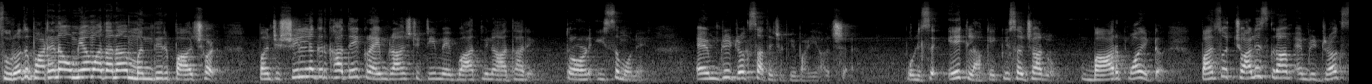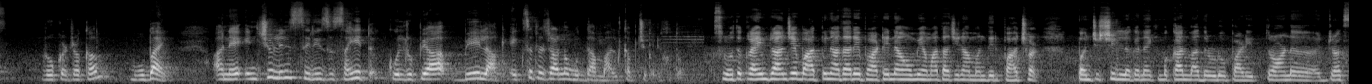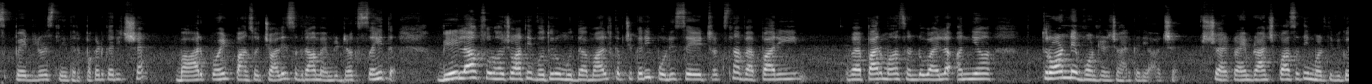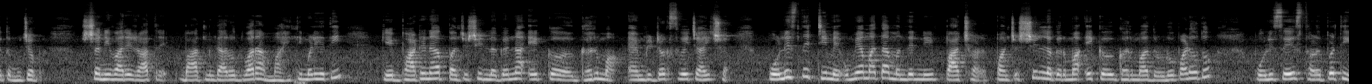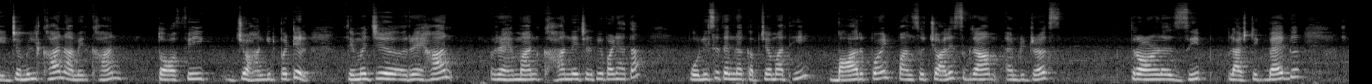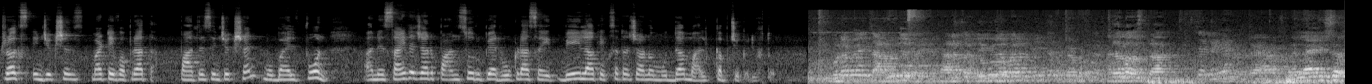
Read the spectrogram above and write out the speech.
સુરત ભાટેના ઉમિયા માતાના મંદિર પાછળ પંચશીલનગર ખાતે ક્રાઇમ બ્રાન્ચની ટીમે બાતમીના આધારે ત્રણ ઈસમોને એમડી ડ્રગ્સ સાથે ઝડપી પાડ્યા છે. પોલીસે એક લાખ એકવીસ હજારનું બાર પોઈન્ટ પાંચસો ચાલીસ ગ્રામ એમડી ડ્રગ્સ, રોકડ રકમ, મોબાઈલ અને ઇન્સ્યુલિન સિરીઝ સહિત કુલ રૂપિયા બે લાખ એકસઠ હજારનો મુદ્દા માલ કબજે કર્યો હતો. સુરત ક્રાઇમ બ્રાન્ચે બાતમીના આધારે ભાટેના ઉમિયા માતાજીના મંદિર પાછળ પંચશીલ નગરના એક મકાનમાં દરોડો પાડી ત્રણ ડ્રગ્સ પેડલર્સની ધરપકડ કરી છે. બાર પોઈન્ટ પાંચસો ચાલીસ ગ્રામ એમડી ડ્રગ્સ સહિત બે લાખ સોળ હજારથી વધુનો મુદ્દા માલ કબજે કરી પોલીસે ડ્રગ્સના વેપારી, વેપારમાં સંડોવાયેલા અન્ય ત્રણને વોન્ટેડ જાહેર કર્યા છે. શહેર ક્રાઇમ બ્રાન્ચ પાસેથી મળતી વિગતો મુજબ, શનિવારે રાત્રે બાતમીદારો દ્વારા માહિતી મળી હતી કે ભાટેના પંચશીલ નગરના એક ઘરમાં એમડી ડ્રગ્સ વેચાય છે. પોલીસની ટીમે ઉમિયા માતા મંદિરની પાછળ પંચશીલ નગરમાં એક ઘરમાં દરોડો પાડ્યો હતો. પોલીસે સ્થળ પરથી જમીલ ખાન, આમિર ખાન, તોફિક જહાંગીર પટેલ તેમજ રેહાન રહેમાન ખાનને ઝડપી પાડ્યા હતા પોલીસે તેમના કબજામાંથી બાર પોઈન્ટ પાંચસો ચાલીસ ગ્રામ એમડી ડ્રગ્સ ત્રણ zip plastic bag drugs injection માટે વપરાતા પાંત્રીસ ઇન્જેક્શન મોબાઈલ ફોન અને સાઠ હજાર પાંચસો રૂપિયા રોકડા સહિત બે લાખ એકસઠ હજારનો મુદ્દા માલ કબજે કર્યો હતો। ચાલુ છે ભાઈ તારે પર્ટિક્યુલર ચલો start sir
